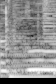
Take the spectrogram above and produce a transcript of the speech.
aku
